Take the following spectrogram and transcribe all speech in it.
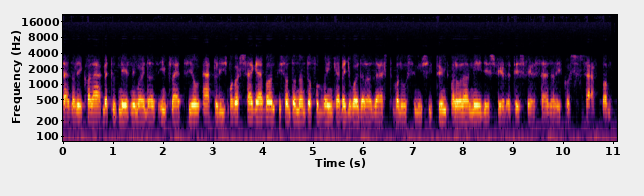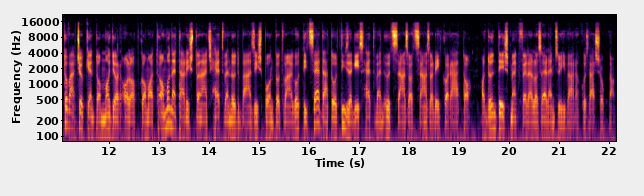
5% alá be tud nézni majd az infláció április magasságában, viszont viszont onnantól fogva inkább egy oldalazást valószínűsítünk valahol a 4,5-5,5 százalékos sávban. Tovább csökkent a magyar alapkamat. A monetáris tanács 75 bázispontot vágott, így szerdától 10,75 század százaléka ráta. A döntés megfelel az elemzői várakozásoknak.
